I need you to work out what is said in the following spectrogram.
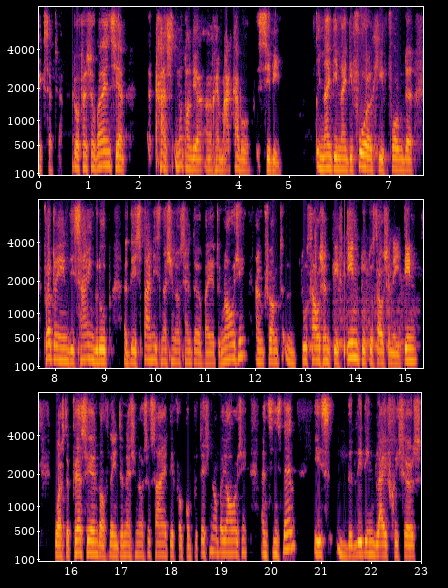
etc. Professor Valencia has not only a, a remarkable CV, in 1994, he formed the protein design group at the Spanish National Center of Biotechnology, and from 2015 to 2018 was the president of the International Society for Computational Biology, and since then is the leading life research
